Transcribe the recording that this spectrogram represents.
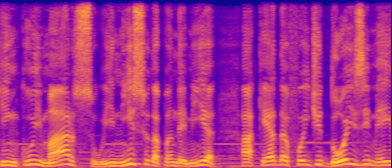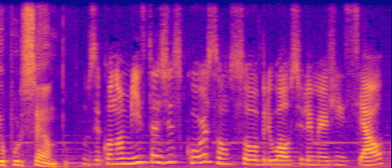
que inclui março, o início da pandemia, a queda foi de 2,5%. Os economistas discursam sobre o auxílio emergencial,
